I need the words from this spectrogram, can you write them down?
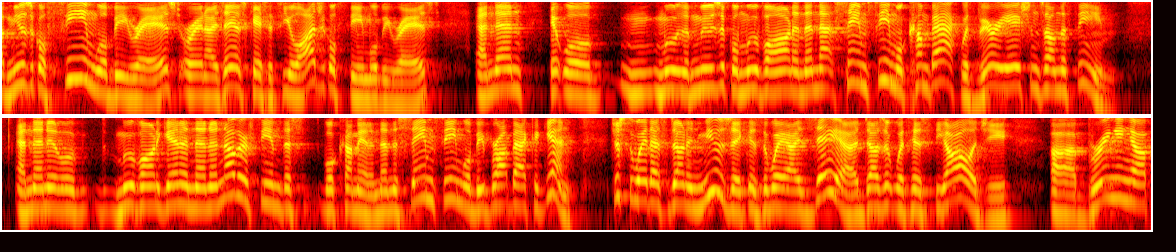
a, musical theme will be raised, or in Isaiah's case, a theological theme will be raised, and then it will move, the music will move on, and then that same theme will come back with variations on the theme and then it'll move on again, and then another theme this will come in, and then the same theme will be brought back again. Just the way that's done in music is the way Isaiah does it with his theology, uh, bringing up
